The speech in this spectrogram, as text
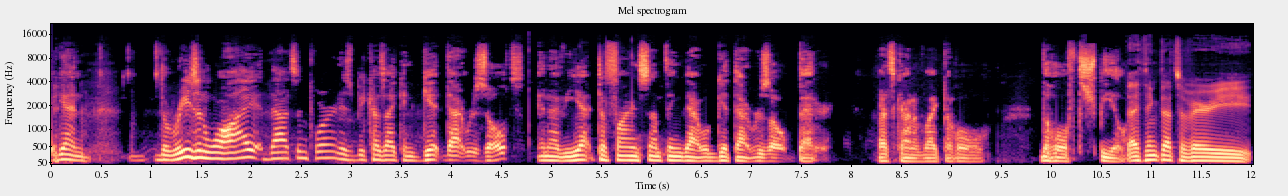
again the reason why that's important is because i can get that result and i've yet to find something that will get that result better that's kind of like the whole the whole spiel I think that's a very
